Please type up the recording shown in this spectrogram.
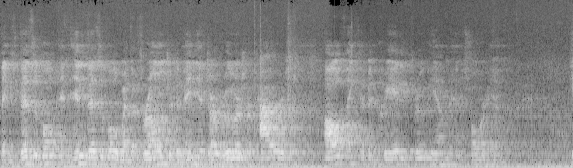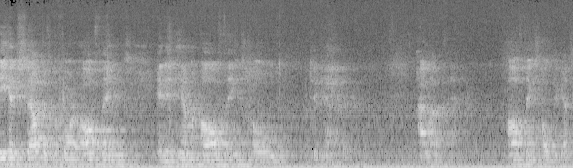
things visible and invisible, whether thrones or dominions or rulers or powers. All things have been created through him and for him. He himself is before all things, and in him all things hold together. I love that. All things hold together.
